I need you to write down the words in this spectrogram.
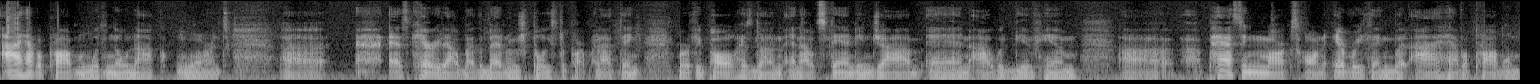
I have a problem with no knock warrants. Uh, as carried out by the Baton Rouge Police Department. I think Murphy Paul has done an outstanding job, and I would give him uh, uh, passing marks on everything, but I have a problem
